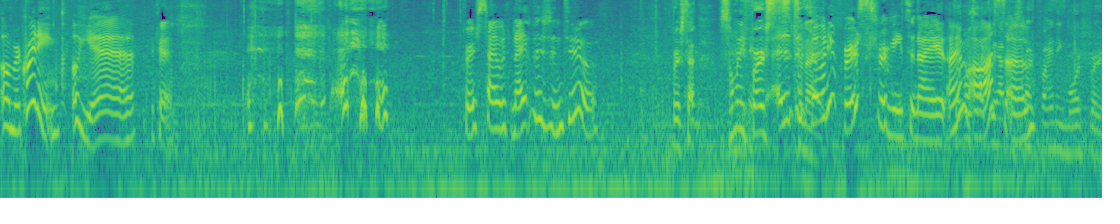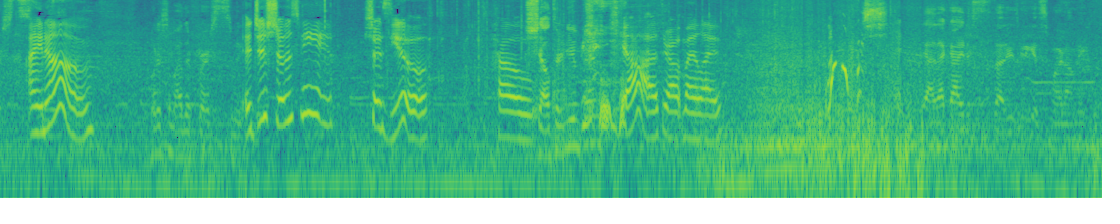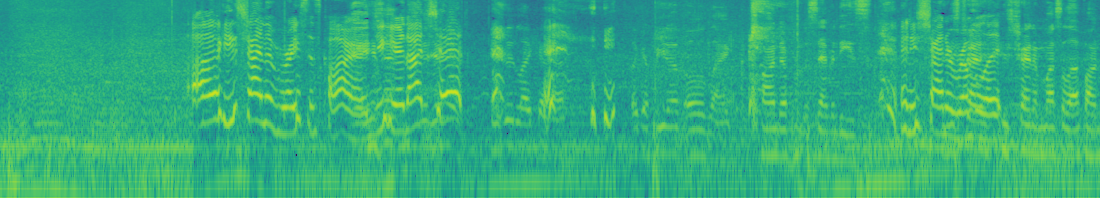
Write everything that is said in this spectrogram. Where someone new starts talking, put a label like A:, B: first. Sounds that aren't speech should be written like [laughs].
A: Oh, I'm recording. Oh yeah. Okay. [laughs] First time with night vision too.
B: First time. So many firsts
A: This is
B: tonight.
A: so many firsts for me tonight. I'm
B: Almost like we have to
A: awesome.
B: start finding more firsts.
A: I know.
B: What are some other firsts? We
A: It just shows me, shows you how
B: sheltered you've [laughs] been.
A: yeah throughout my life. Oh, shit.
B: yeah, that guy just thought he was gonna get smart on me.
A: Oh, he's trying to race his car.
B: Yeah,
A: Did you hear that shit?
B: He did like a [laughs] like a beat up old like Honda from the '70s.
A: And he's trying to
B: He's
A: rumble
B: trying,
A: it.
B: He's trying to muscle up on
